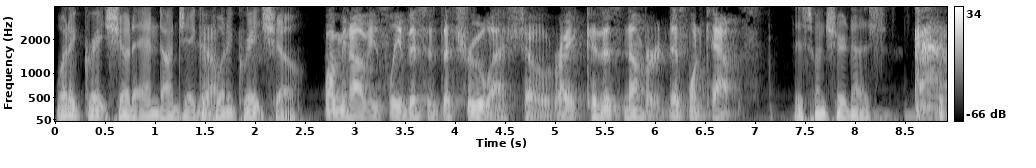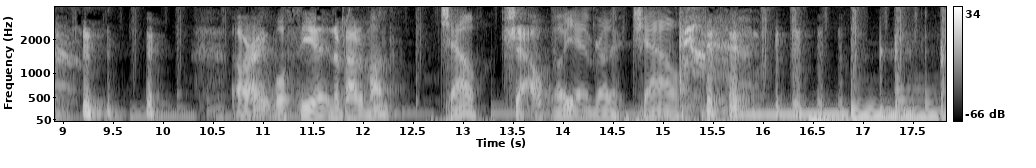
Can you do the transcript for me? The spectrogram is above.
what a great show to end on, Jacob. Yeah. What a great show. Well, I mean, obviously, this is the true last show, right? Because it's numbered. This one counts. This one sure does. All right. We'll see you in about a month. Ciao. Ciao. Oh, yeah, brother. Ciao.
